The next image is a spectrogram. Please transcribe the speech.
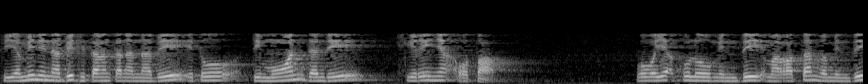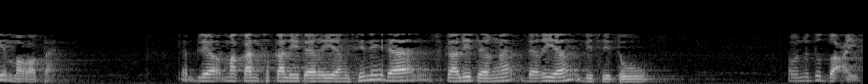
Fi yamini Nabi di tangan kanan Nabi itu timun dan di kirinya otak. Wa ya'kulu min di maratan wa min di maratan. Dan beliau makan sekali dari yang sini dan sekali dengan dari yang di situ. Namun itu daif.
